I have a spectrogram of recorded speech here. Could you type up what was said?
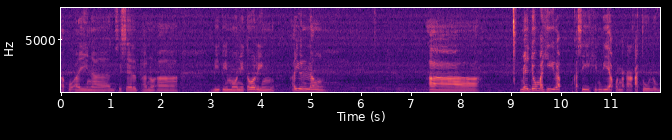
ako ay nagsi-self ano ah, BP monitoring ayun lang ah medyo mahirap kasi hindi ako nakakatulog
